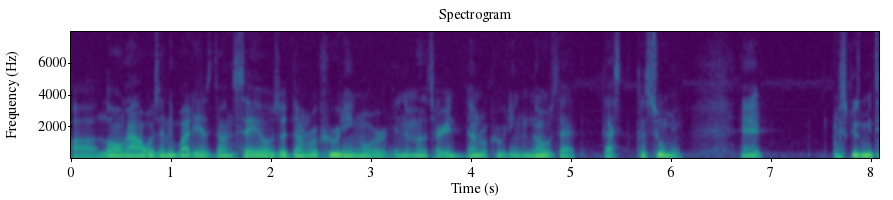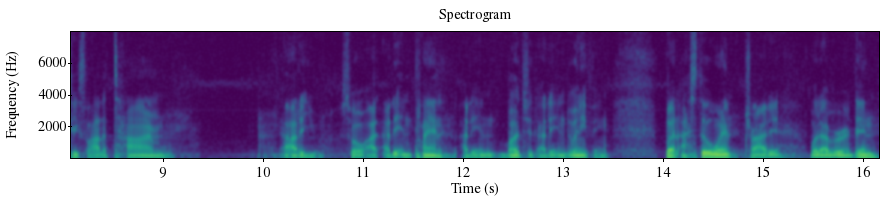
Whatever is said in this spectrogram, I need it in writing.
Uh, long hours. Anybody has done sales or done recruiting or in the military and done recruiting knows that that's consuming. And it, excuse me, it takes a lot of time out of you. So I, I didn't plan it. I didn't budget. I didn't do anything. But I still went, tried it, whatever. And then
